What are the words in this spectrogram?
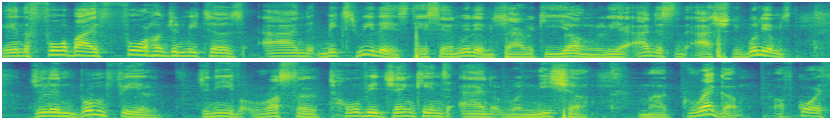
In the 4x400 meters and mixed relays, Stacey Ann Williams, Charokee Young, Leah Anderson, Ashley Williams, Junelle Bromfield, Janieve Russell, Tovea Jenkins, and Roneisha McGregor. Of course,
